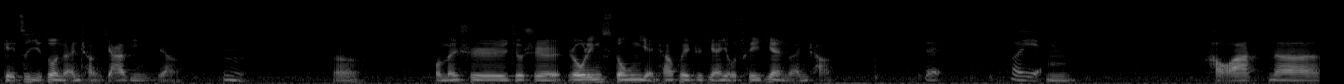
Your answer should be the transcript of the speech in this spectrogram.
给自己做暖场嘉宾，这样。嗯，嗯，我们是就是 Rolling Stone 演唱会之前有崔健暖场。对可以。嗯，好啊，那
